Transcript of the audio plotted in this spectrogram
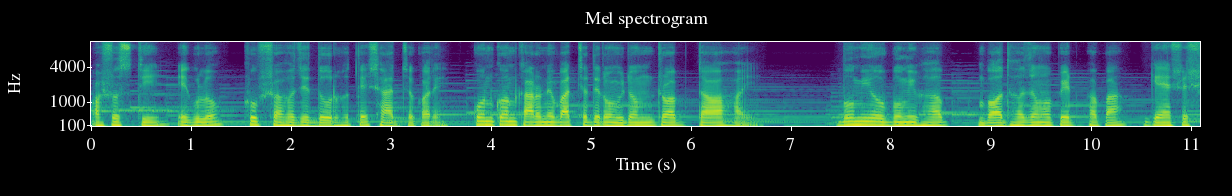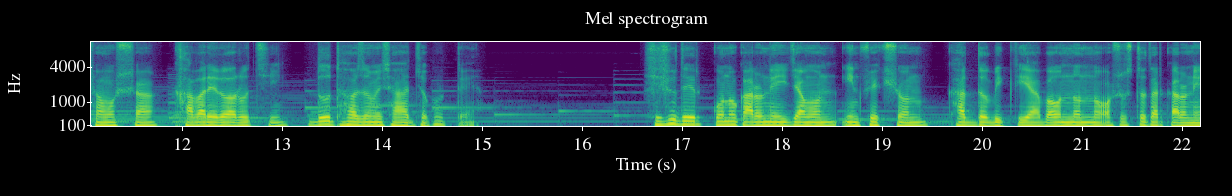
অস্বস্তি, এগুলো খুব সহজে দূর হতে সাহায্য করে। কোন কোন কারণে বাচ্চাদের অমিডম ড্রপ দেওয়া হয়? বমি ও বমি ভাব বদহজম ও পেট ফাঁপা, গ্যাসের সমস্যা, খাবারের অরুচি, দুধ হজমে সাহায্য করতে। শিশুদের কোনো কারণেই যেমন ইনফেকশন খাদ্য বিক্রিয়া বা অন্যান্য অসুস্থতার কারণে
